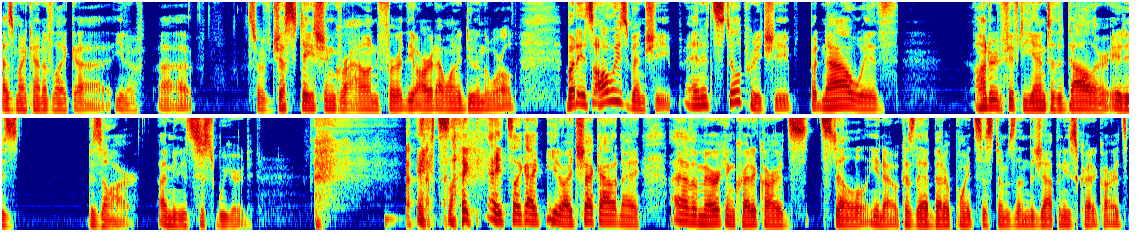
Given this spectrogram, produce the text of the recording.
as my kind of like, uh, you know, uh, sort of gestation ground for the art I want to do in the world. But it's always been cheap and it's still pretty cheap. But now with 150 yen to the dollar, it is bizarre. I mean, it's just weird. it's like it's like I you know I check out and I I have American credit cards still you know because they have better point systems than the Japanese credit cards.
